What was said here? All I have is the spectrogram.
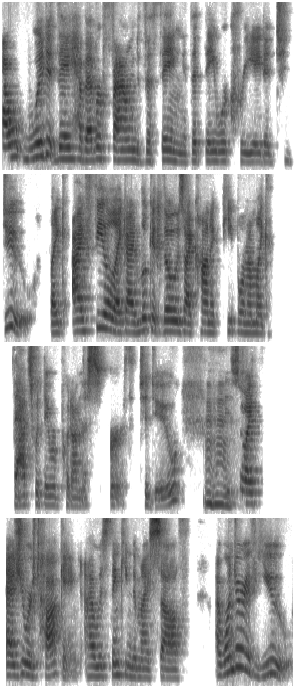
How would they have ever found the thing that they were created to do? Like i feel like i look at those iconic people and i'm like that's what they were put on this earth to do. Mm-hmm. so i as you were talking i was thinking to myself i wonder if you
